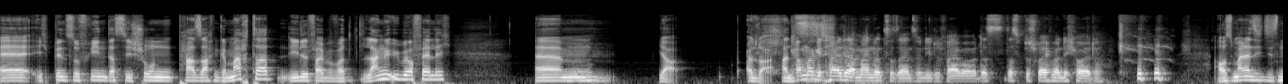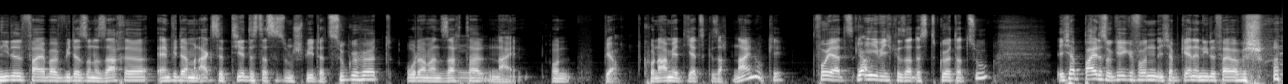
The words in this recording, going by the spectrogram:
Äh, ich bin zufrieden, dass sie schon ein paar Sachen gemacht hat. Needle Fiber war lange überfällig. Ähm, Mhm. Ja, also Kann man geteilter Meinung zu sein zu Needle Fiber, aber das, das besprechen wir nicht heute. Aus meiner Sicht ist Needle Fiber wieder so eine Sache, entweder man akzeptiert es, dass es im Spiel dazugehört, oder man sagt Mhm. halt nein. Und ja, Konami hat jetzt gesagt, nein, okay. Vorher hat es Ja. ewig gesagt, es gehört dazu. Ich habe beides okay gefunden. Ich habe gerne Needle Fiber beschworen.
